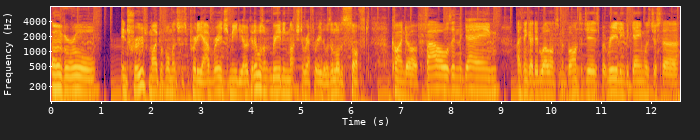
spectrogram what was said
overall. In truth, my performance was pretty average, mediocre. There wasn't really much to referee. There was a lot of soft kind of fouls in the game. I think I did well on some advantages, but really the game was just a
